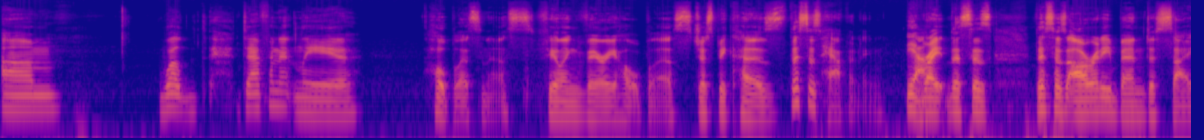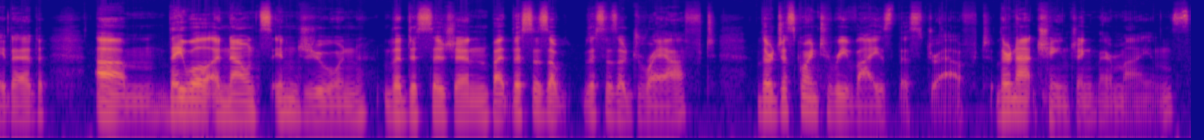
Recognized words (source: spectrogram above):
Um, well, definitely hopelessness, feeling very hopeless just because this is happening. Yeah. Right. This is this has already been decided. Um, they will announce in June the decision, but this is a this is a draft. They're just going to revise this draft. They're not changing their minds.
